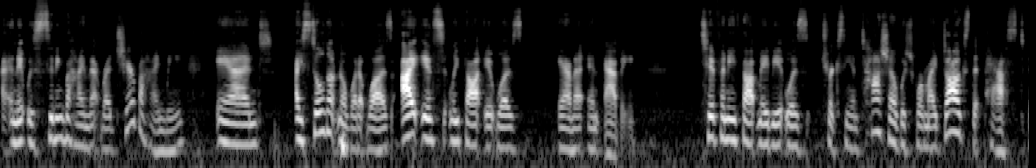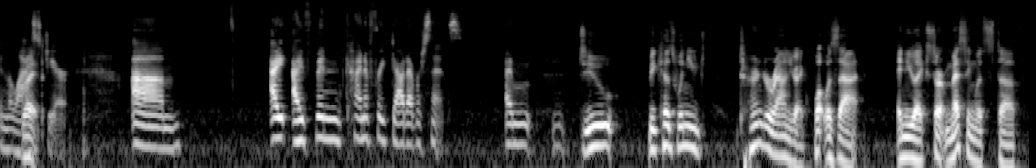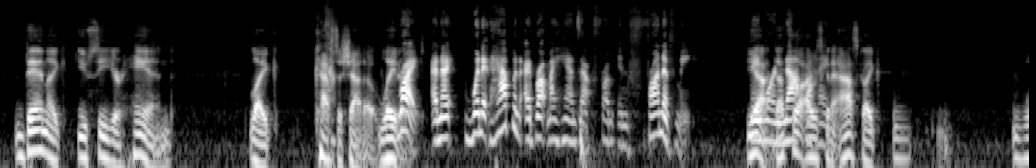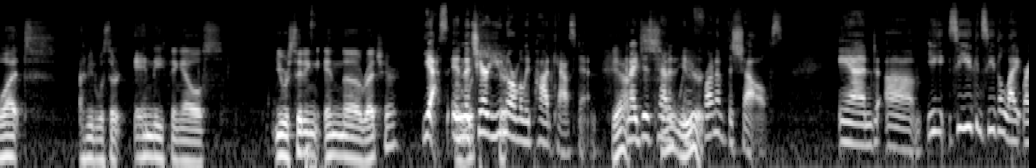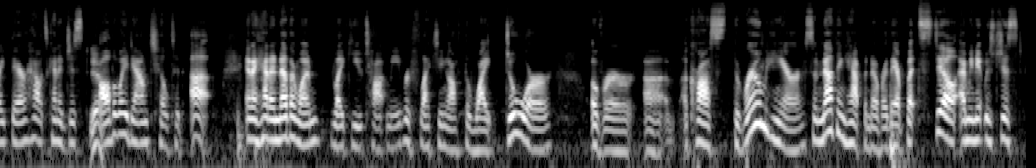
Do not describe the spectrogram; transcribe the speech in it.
and it was sitting behind that red chair behind me. And I still don't know what it was. I instantly thought it was Anna and Abby. Tiffany thought maybe it was Trixie and Tasha, which were my dogs that passed in the last Right. year. Um, I I've been kind of freaked out ever since. I'm do because when you turned around you're like what was that and you like start messing with stuff then like you see your hand like cast a shadow later right, and I when it happened, I brought my hands out from in front of me. They yeah were that's not what i was gonna ask like what i mean was there anything else you were sitting in the red chair Yes, in Or the which chair you chair? normally podcast in. Yeah, And I just had so it in front of the shelves. and um, you see you can see the light right there, how it's kind of just Yeah. all the way down, tilted up. And I had another one like you taught me, reflecting off the white door over um, across the room here. So nothing happened over there, but still, I mean, it was just.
